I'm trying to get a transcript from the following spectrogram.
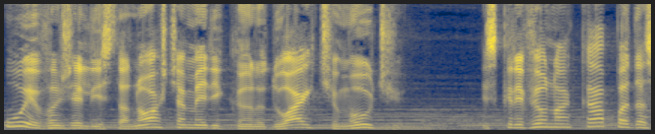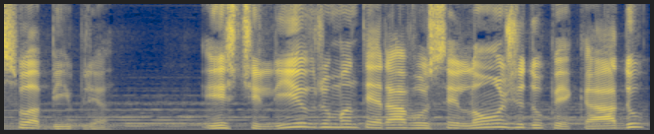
O evangelista norte-americano Dwight Moody escreveu na capa da sua Bíblia: este livro manterá você longe do pecado,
